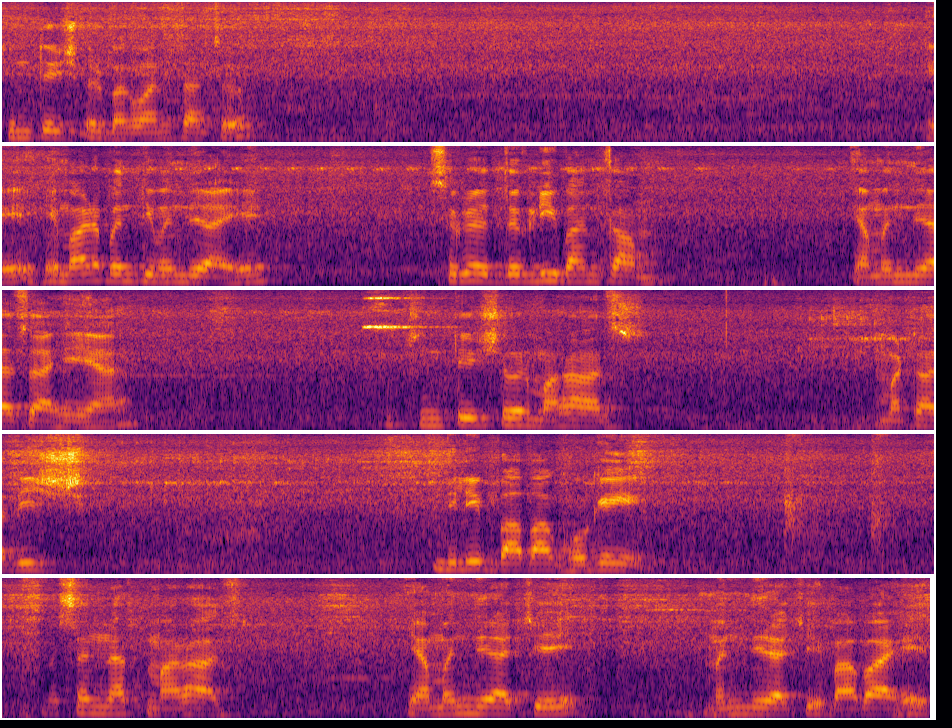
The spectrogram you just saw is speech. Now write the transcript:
चिंतेश्वर भगवंताचं हे हेमाडपंथी मंदिर आहे. सगळं दगडी बांधकाम या मंदिराचं आहे या. चिंतेश्वर महाराज मठाधीश दिलीप बाबा घोगे प्रसन्नाथ महाराज या मंदिराचे मंदिराचे बाबा आहेत.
